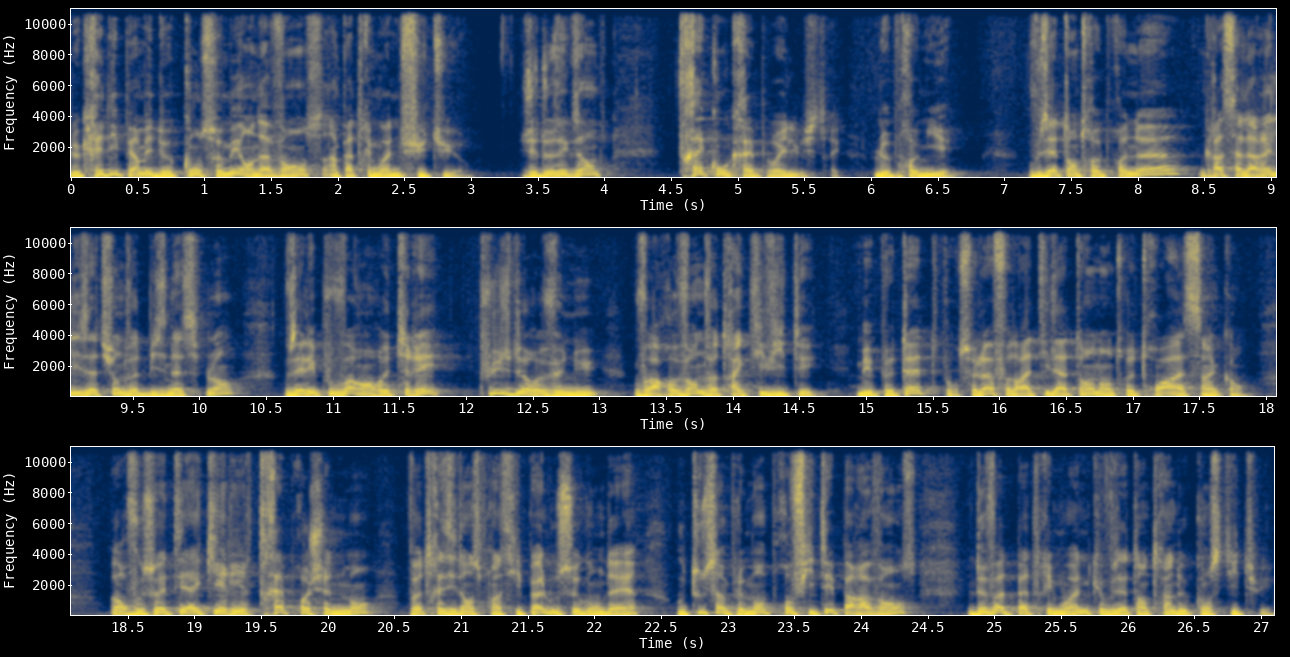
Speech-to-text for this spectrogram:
Le crédit permet de consommer en avance un patrimoine futur. J'ai deux exemples très concrets pour illustrer. Le premier, vous êtes entrepreneur, grâce à la réalisation de votre business plan, vous allez pouvoir en retirer plus de revenus, voire revendre votre activité. Mais peut-être pour cela faudra-t-il attendre entre 3 à 5 ans. Or, vous souhaitez acquérir très prochainement votre résidence principale ou secondaire, ou tout simplement profiter par avance de votre patrimoine que vous êtes en train de constituer.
